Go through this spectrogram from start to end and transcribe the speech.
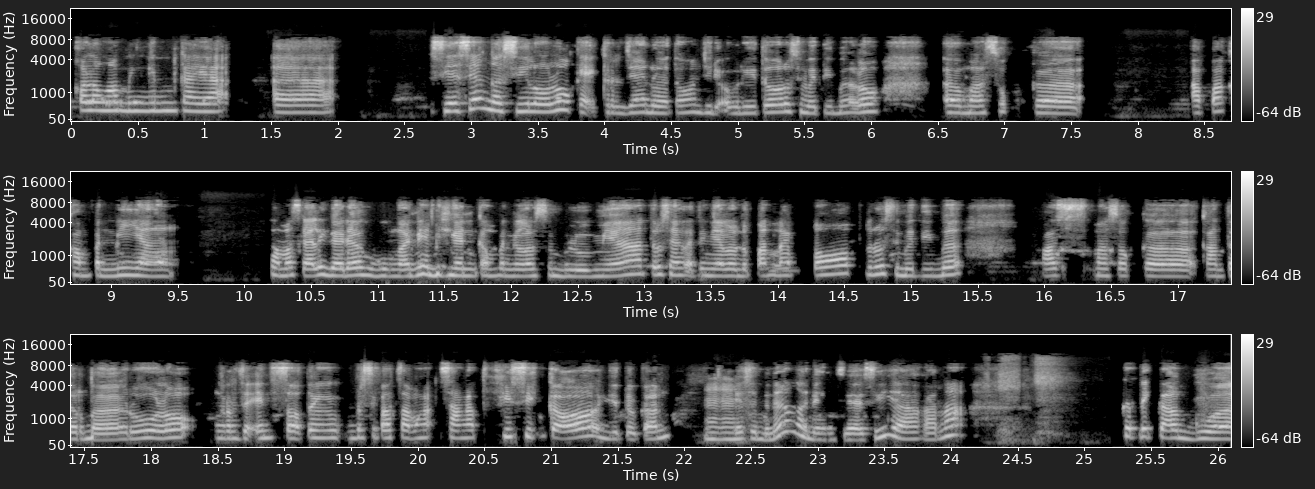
kalau ngomongin kayak uh, sia-sia nggak sih lo lo kayak kerja dua tahun jadi auditor tiba-tiba lo uh, masuk ke apa company yang sama sekali gak ada hubungannya dengan company lo sebelumnya terus yang tadinya lo depan laptop terus tiba-tiba pas masuk ke kantor baru lo ngerjain sesuatu yang bersifat sangat sangat fisikal gitu kan mm-hmm. ya sebenarnya nggak ada yang sia-sia karena ketika gue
